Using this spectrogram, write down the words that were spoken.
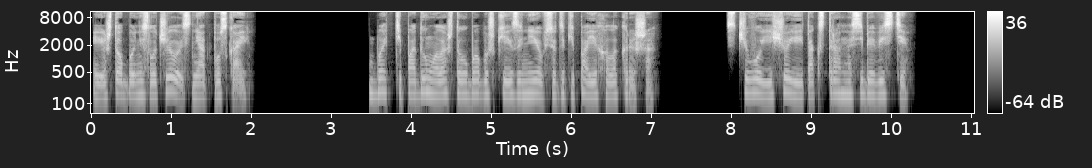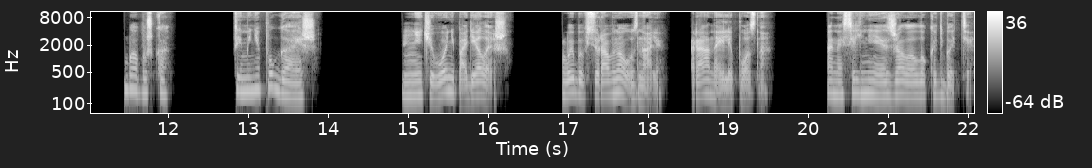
И что бы ни случилось, не отпускай». Бетти подумала, что у бабушки из-за нее все-таки поехала крыша. С чего еще ей так странно себя вести? «Бабушка, ты меня пугаешь». «Ничего не поделаешь. Вы бы все равно узнали, рано или поздно». Она сильнее сжала локоть Бетти.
